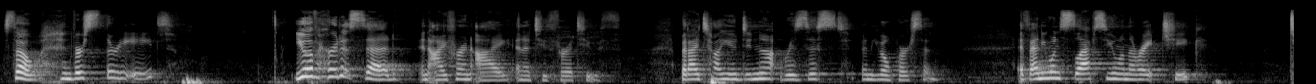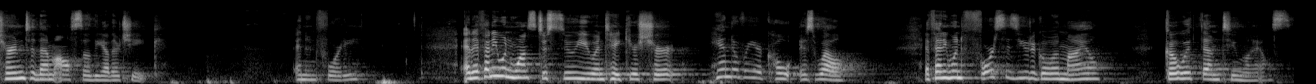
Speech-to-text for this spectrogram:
So, in verse 38, you have heard it said, an eye for an eye and a tooth for a tooth. But I tell you, do not resist an evil person. If anyone slaps you on the right cheek, turn to them also the other cheek. And in 40, and if anyone wants to sue you and take your shirt, hand over your coat as well. If anyone forces you to go a mile, go with them two miles.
